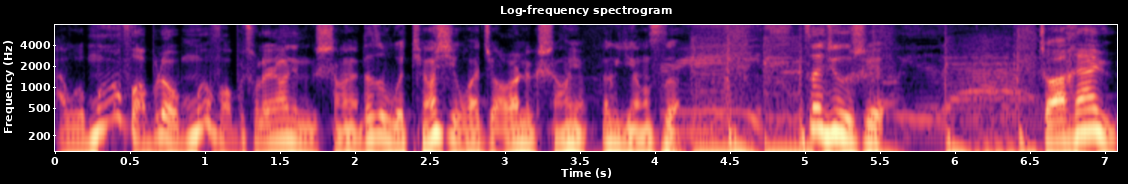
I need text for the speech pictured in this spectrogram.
哎，我模仿不了，模仿不出来人家那个声音，但是我挺喜欢姜文那个声音，那个音色。再就是张涵予，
